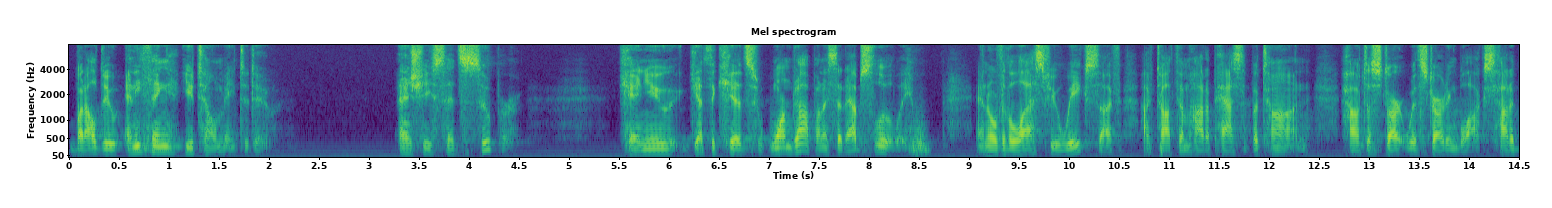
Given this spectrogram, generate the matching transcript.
but I'll do anything you tell me to do. And she said, Super. Can you get the kids warmed up? And I said, Absolutely. And over the last few weeks, I've, I've taught them how to pass the baton, how to start with starting blocks, how to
